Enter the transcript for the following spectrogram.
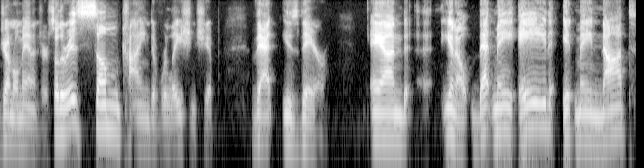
general manager. So there is some kind of relationship that is there. And, uh, you know, that may aid, it may not.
